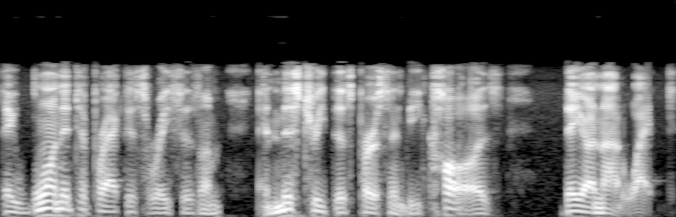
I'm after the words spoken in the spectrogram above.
They wanted to practice racism and mistreat this person because they are not white.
